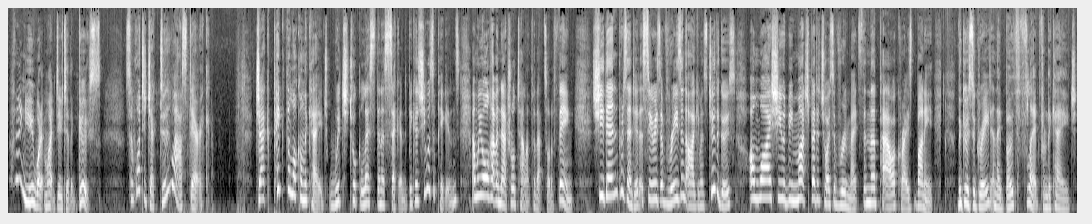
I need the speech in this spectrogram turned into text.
who knew what it might do to the goose? So what did Jack do? asked Derek. Jack picked the lock on the cage, which took less than a second because she was a Piggins and we all have a natural talent for that sort of thing. She then presented a series of reasoned arguments to the goose on why she would be much better choice of roommates than the power crazed bunny. The goose agreed and they both fled from the cage.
